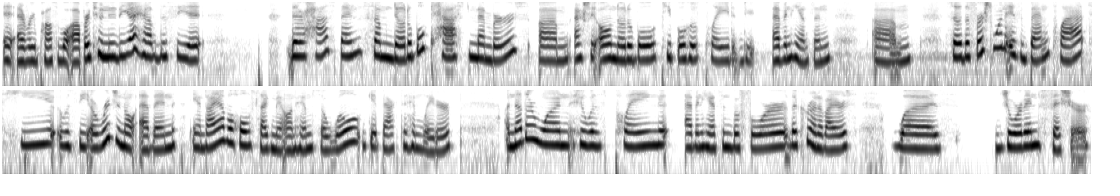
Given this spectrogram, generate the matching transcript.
at every possible opportunity I have to see it. There has been some notable cast members, um, actually all notable people who have played Evan Hansen. Um, so the first one is Ben Platt. He was the original Evan, and I have a whole segment on him, so we'll get back to him later. Another one who was playing Evan Hansen before the coronavirus was Jordan Fisher.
